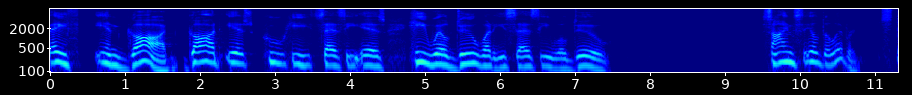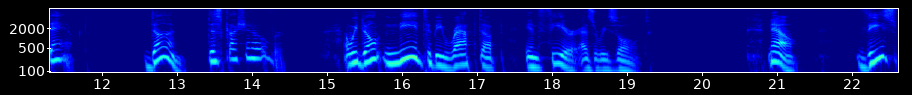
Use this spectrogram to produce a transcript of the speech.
faith in God. God is who he says he is. He will do what he says he will do. Signed, sealed, delivered, stamped, done, discussion over. And we don't need to be wrapped up in fear as a result. Now, these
